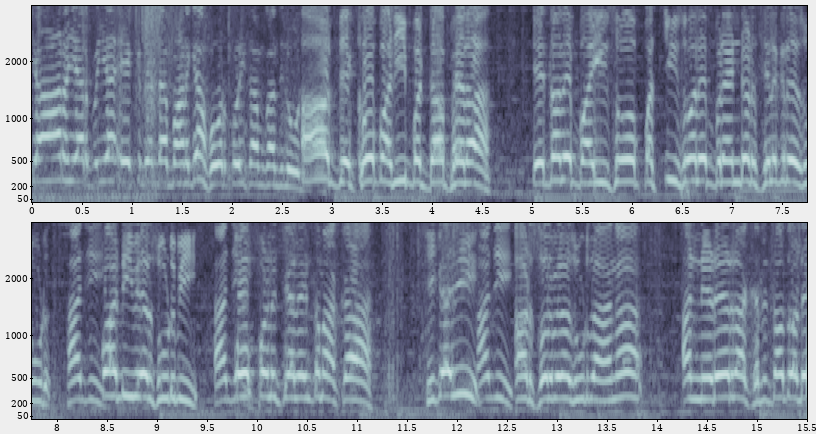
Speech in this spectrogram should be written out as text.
4000 ਰੁਪਇਆ ਇੱਕ ਦਿਨ ਦਾ ਬਣ ਗਿਆ ਹੋਰ ਕੋਈ ਕੰਮ ਕਰਨ ਦੀ ਲੋੜ। ਆਹ ਦੇਖੋ ਭਾਜੀ ਵੱਡਾ ਫੈਲਾ ਇਦਾਂ ਦੇ 2200 2500 ਵਾਲੇ ਬ੍ਰਾਂਡਡ ਸਿਲਕ ਦੇ ਸੂਟ। ਹਾਂਜੀ। ਪਾਰਟੀ ਵੇਅਰ ਸੂਟ ਵੀ। ਹਾਂਜੀ। ਓਪਨ ਚੈਲੰਜ ਧਮਾਕਾ। ਠੀਕ ਹੈ ਜੀ? ਹਾਂਜੀ। 800 ਰੁਪਏ ਦਾ ਸੂਟ ਦਾਂਗਾ ਆ ਨੇੜੇ ਰੱਖ ਦਿੱਤਾ ਤੁਹਾਡੇ।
